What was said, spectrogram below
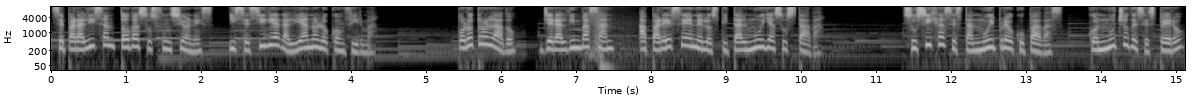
Se paralizan todas sus funciones, y Cecilia Galeano lo confirma. Por otro lado, Geraldine Bazán aparece en el hospital muy asustada. Sus hijas están muy preocupadas, con mucho desespero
